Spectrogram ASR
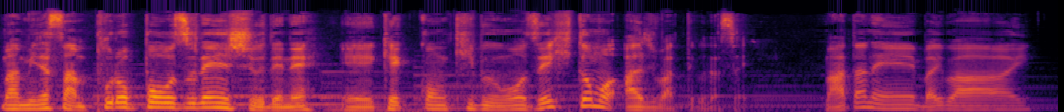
まあ、皆さん、プロポーズ練習でね、えー、結婚気分をぜひとも味わってください。またねバイバイ。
